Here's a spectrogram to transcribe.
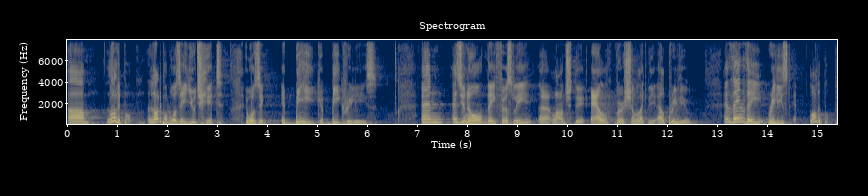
Um, Lollipop. Lollipop was a huge hit. It was a, a big, big release. And as you know, they firstly uh, launched the L version, like the L preview. And then they released Lollipop.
